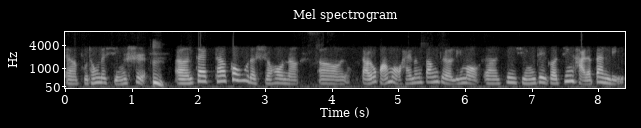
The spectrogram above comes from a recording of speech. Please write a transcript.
呃普通的形式。嗯嗯，在他购物的时候呢，嗯，导游黄某还能帮着李某呃进行这个金卡的办理，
